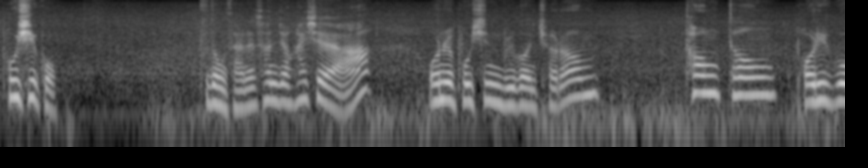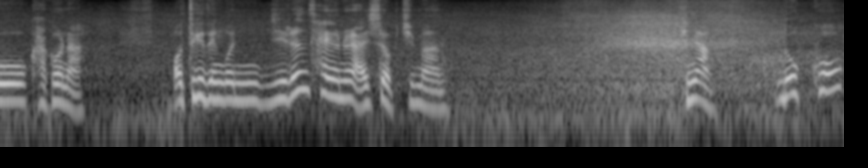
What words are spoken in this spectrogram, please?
보시고 부동산을 선정하셔야 오늘 보신 물건처럼 텅텅 버리고 가거나 어떻게 된 건지는 사연을 알 수 없지만 그냥 놓고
